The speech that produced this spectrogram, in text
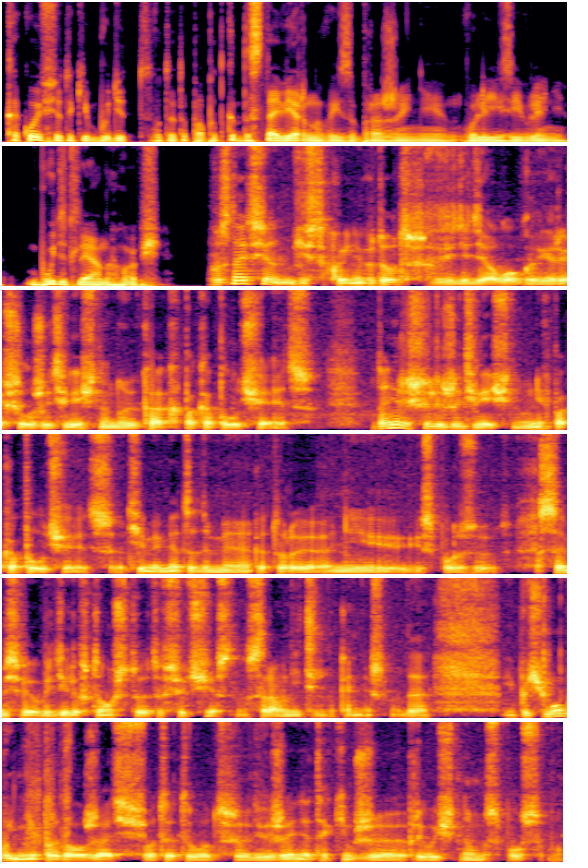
Какой все-таки будет вот эта попытка достоверного изображения волеизъявления? Будет ли она вообще? Вы знаете, есть такой анекдот в виде диалога «Я решил жить вечно, ну и как? Пока получается». Вот они решили жить вечно, у них пока получается, теми методами, которые они используют. Сами себя убедили в том, что это все честно, сравнительно, конечно. Да? И почему бы не продолжать вот это вот движение таким же привычным способом?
